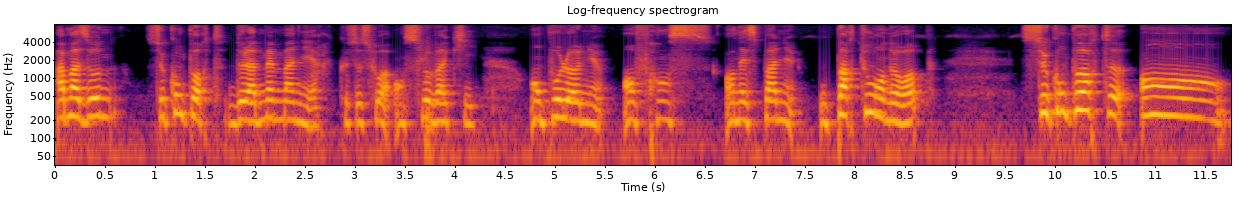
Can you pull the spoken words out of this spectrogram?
Amazon se comporte de la même manière, que ce soit en Slovaquie, en Pologne, en France, en Espagne ou partout en Europe, se comporte en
